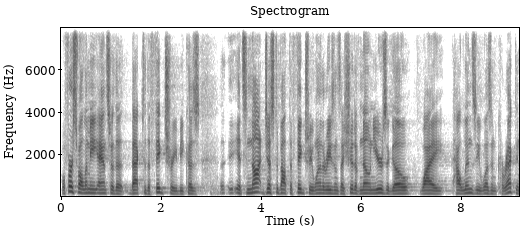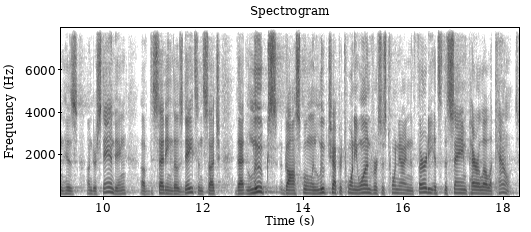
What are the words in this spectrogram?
Well, first of all, let me answer the back to the fig tree because uh, it's not just about the fig tree. One of the reasons I should have known years ago why Hal Lindsey wasn't correct in his understanding of setting those dates and such, that Luke's gospel in Luke chapter 21, verses 29 and 30, it's the same parallel account.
